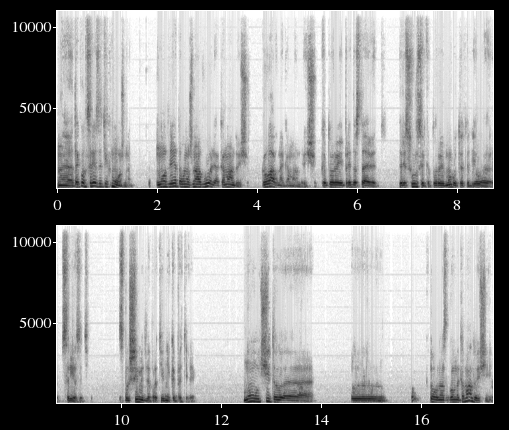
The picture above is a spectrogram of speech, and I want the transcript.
Э, Так вот, срезать их можно. Но для этого нужна воля командующего, главное командующего, который предоставит ресурсы, которые могут это дело срезать с большими для противника потерями. Но учитывая, э, кто у нас главнокомандующий,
